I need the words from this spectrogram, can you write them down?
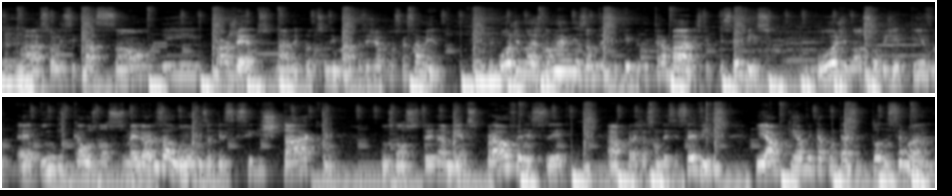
uhum. a solicitação de projetos na área de produção de mapas e geoprocessamento. Uhum. Hoje nós não realizamos esse tipo de trabalho, esse tipo de serviço. Hoje nosso objetivo é indicar os nossos melhores alunos, aqueles que se destacam nos nossos treinamentos, para oferecer a prestação desse serviço. E é algo que realmente acontece toda semana.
